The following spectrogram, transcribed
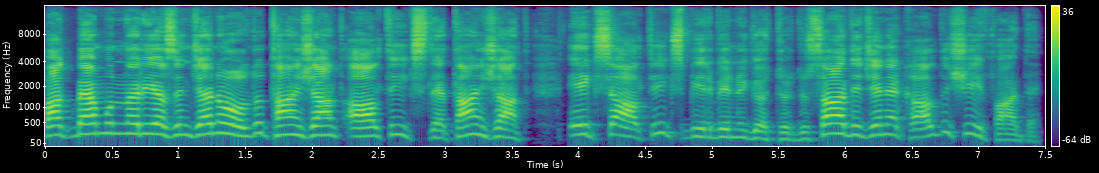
Bak ben bunları yazınca ne oldu? Tanjant 6x ile tanjant eksi 6x birbirini götürdü. Sadece ne kaldı? Şu ifade.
